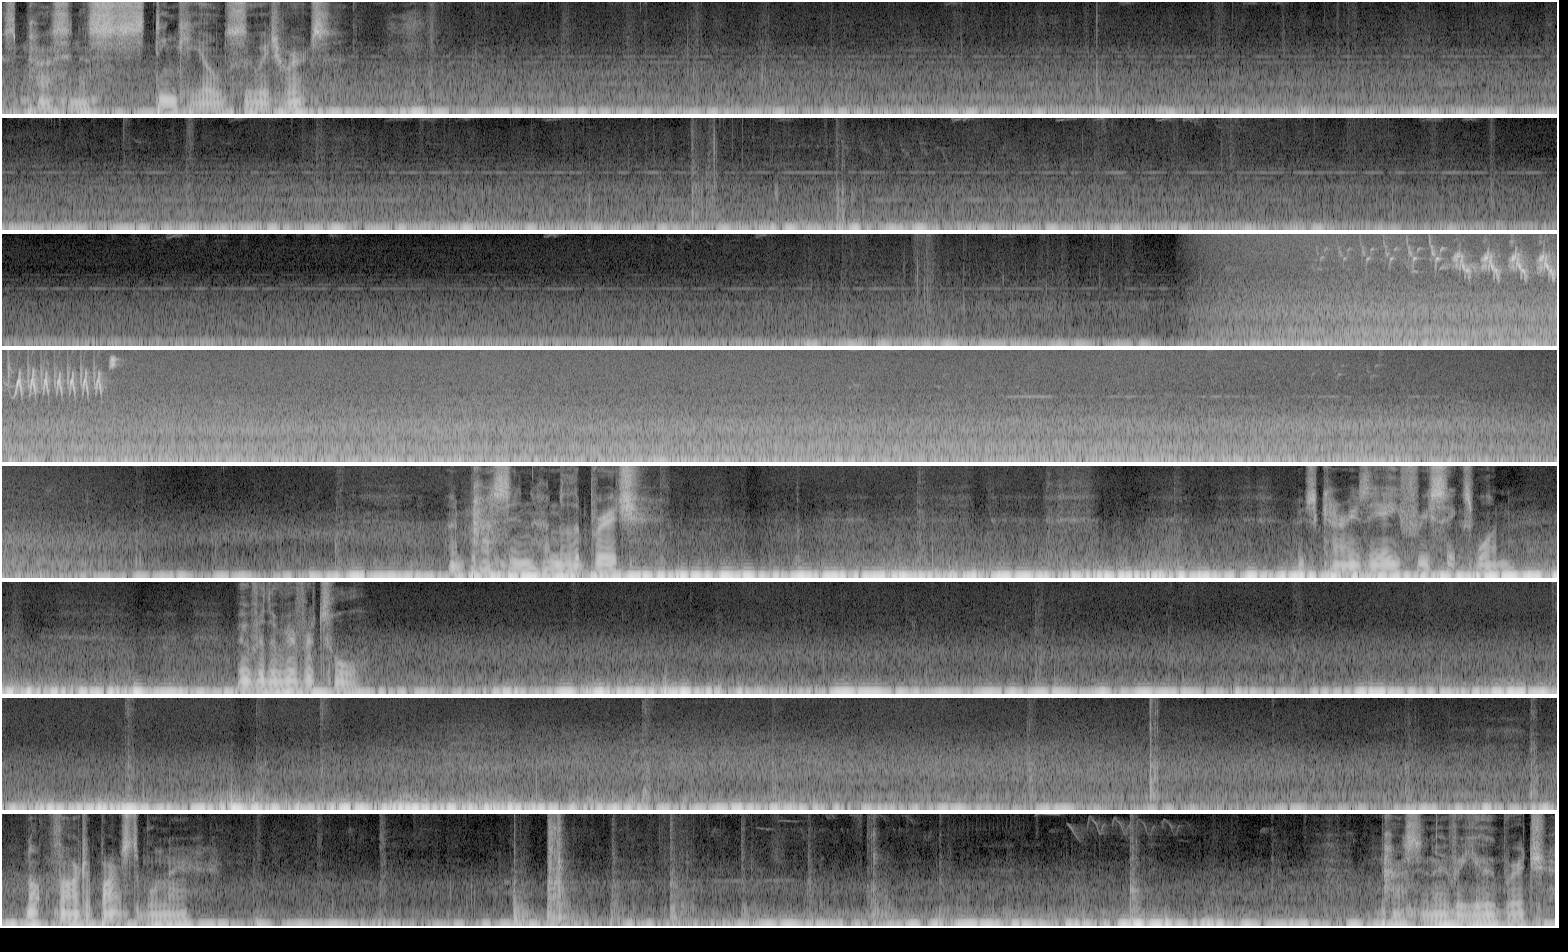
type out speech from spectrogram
Just passing a stinky old sewage works. I'm passing under the bridge which carries the A361 over the River Taw. Not far to Barnstaple now. Passing over Yeo Bridge.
